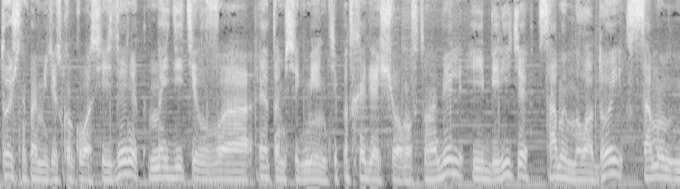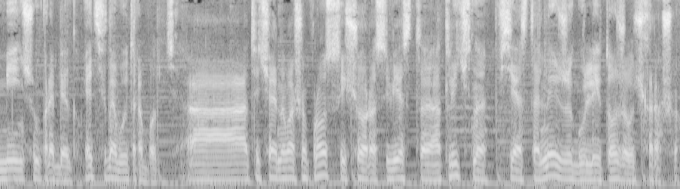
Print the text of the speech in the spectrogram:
точно поймите, сколько у вас есть денег, найдите в этом сегменте подходящий вам автомобиль и берите самый молодой, с самым меньшим пробегом. Это всегда будет работать. А отвечая на ваш вопрос, еще раз, Веста отлично, все остальные Жигули тоже очень хорошо.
